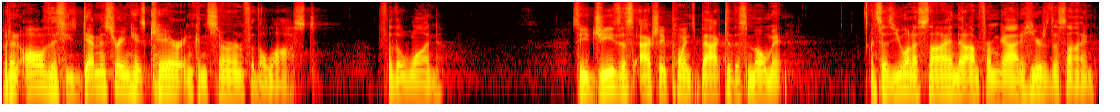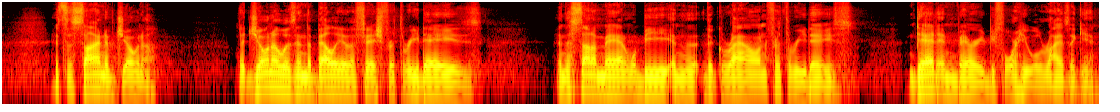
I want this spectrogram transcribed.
But in all of this, he's demonstrating his care and concern for the lost, for the one. See, Jesus actually points back to this moment and says, You want a sign that I'm from God? Here's the sign. It's the sign of Jonah. That Jonah was in the belly of a fish for three days, and the Son of Man will be in the, ground for three days, dead and buried before he will rise again.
